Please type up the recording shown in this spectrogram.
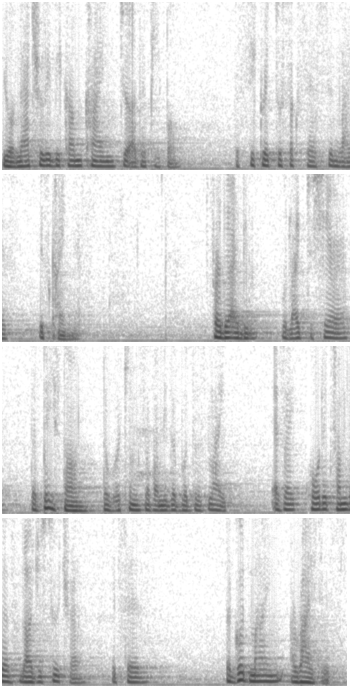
you will naturally become kind to other people. The secret to success in life is kindness. Further, I would like to share that based on the workings of Amida Buddha's light, as I quoted from the Lotus Sutra, it says, The good mind arises,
